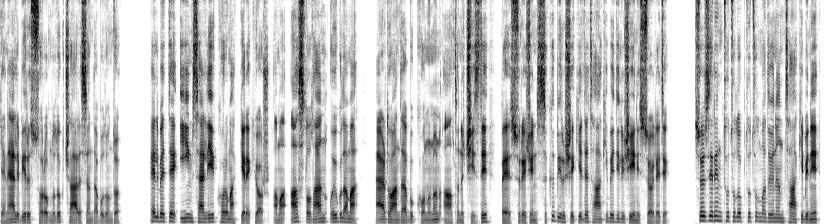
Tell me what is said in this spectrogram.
genel bir sorumluluk çağrısında bulundu. Elbette iyimserliği korumak gerekiyor ama asıl olan uygulama. Erdoğan da bu konunun altını çizdi ve sürecin sıkı bir şekilde takip edileceğini söyledi. Sözlerin tutulup tutulmadığının takibini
